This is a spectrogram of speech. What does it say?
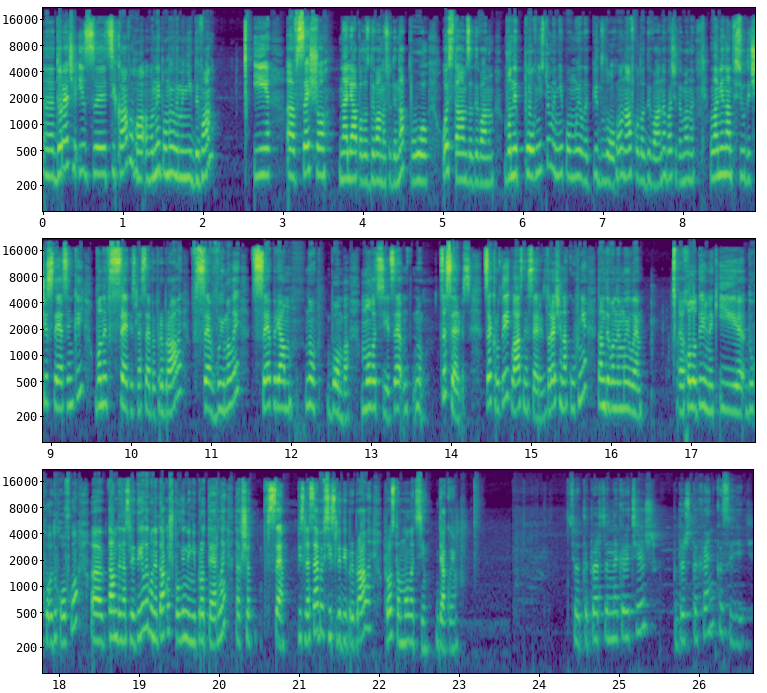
Е, До речі, із цікавого вони помили мені диван. І е, все, що наляпало з дивану сюди на пол, ось там за диваном, вони повністю мені помили підлогу навколо дивана. Бачите, в мене ламінат всюди чистесенький. Вони все після себе прибрали, все вимили. Це прям ну бомба. Молодці. Це ну це сервіс. Це крутий класний сервіс. До речі, на кухні, там де вони мили. е, Холодильник і духовку, е, там, де наслідили, вони також поли мені протерли. Так що все, після себе всі сліди прибрали. Просто молодці. Дякую. Все, тепер ти не кричиш? Будеш тихенько сидіти?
